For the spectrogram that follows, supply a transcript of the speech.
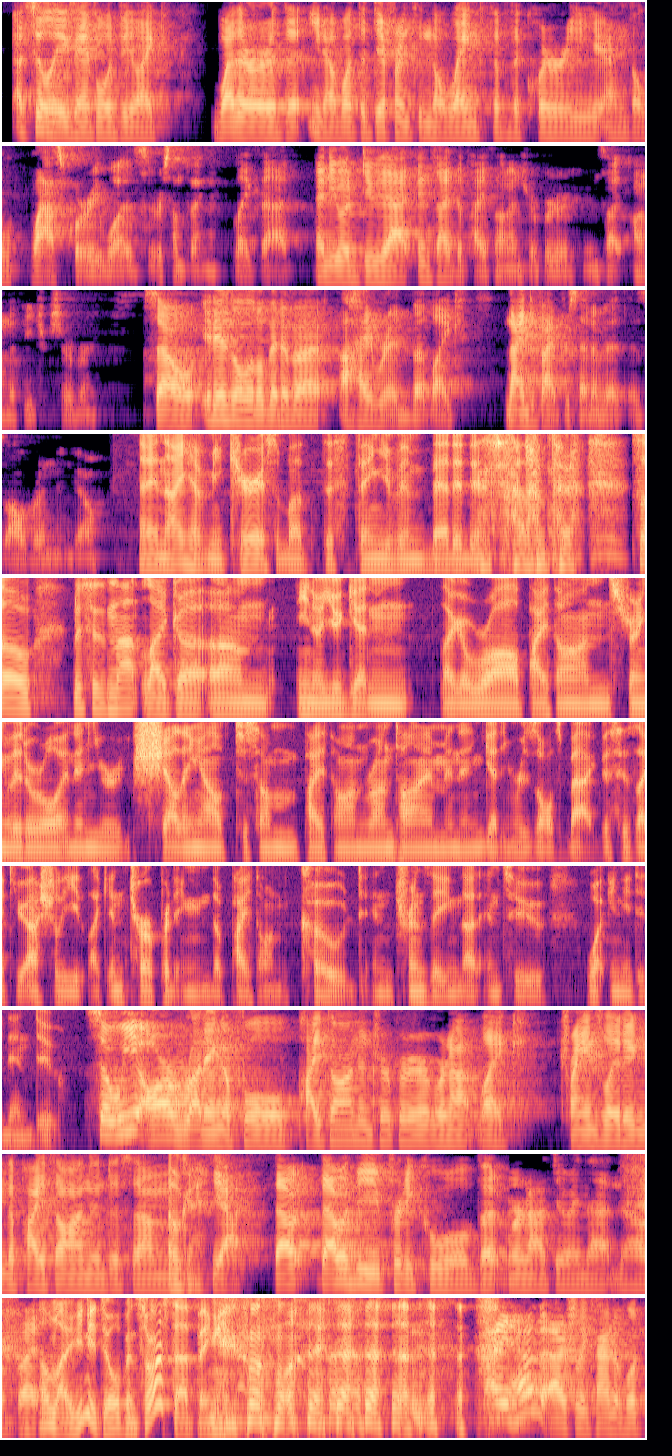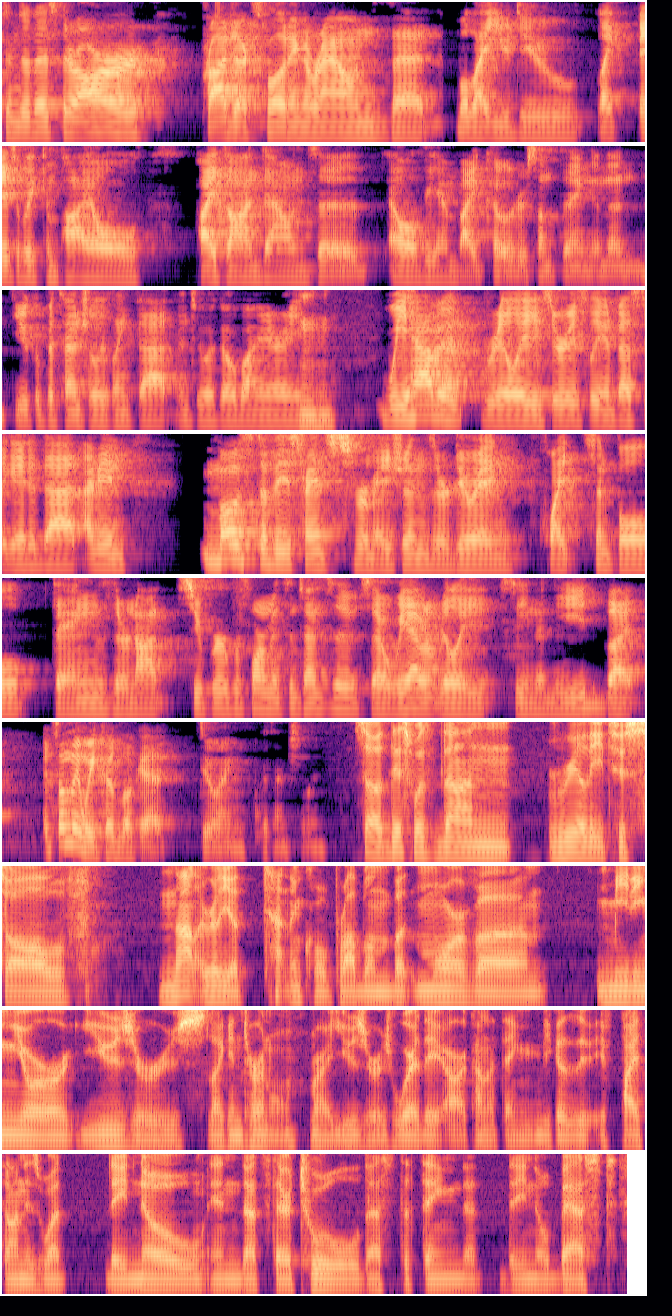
a silly example would be like whether the you know what the difference in the length of the query and the last query was or something like that and you would do that inside the python interpreter inside on the feature server so it is a little bit of a, a hybrid but like 95% of it is all written in go and now you have me curious about this thing you've embedded inside of there so this is not like a um you know you're getting like a raw Python string literal, and then you're shelling out to some Python runtime and then getting results back. This is like you're actually like interpreting the Python code and translating that into what you need to then do. So we are running a full Python interpreter. We're not like translating the Python into some. Okay. Yeah, that that would be pretty cool, but we're not doing that. now. but I'm like, you need to open source that thing. I have actually kind of looked into this. There are projects floating around that will let you do like basically compile Python down to LLVM bytecode or something, and then you could potentially link that into a Go binary. Mm-hmm. We haven't really seriously investigated that. I mean, most of these transformations are doing quite simple things. They're not super performance intensive, so we haven't really seen the need, but it's something we could look at doing potentially. So this was done really to solve not really a technical problem, but more of a meeting your users, like internal right users, where they are, kind of thing. Because if Python is what they know and that's their tool, that's the thing that they know best.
